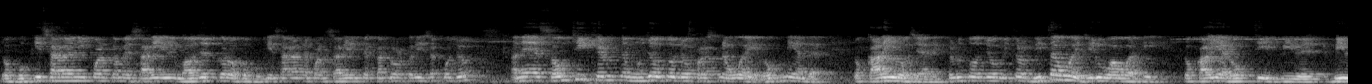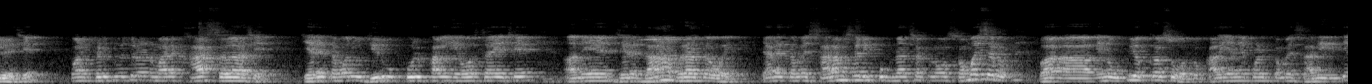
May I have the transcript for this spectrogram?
તો ભૂખી સારાની પણ તમે સારી એવી માવજત કરો, તો ભૂખી સારાને પણ સારી રીતે કંટ્રોલ કરી શકો છો. અને સૌથી ખેડૂતને મૂંઝવતો જો પ્રશ્ન હોય રોગની અંદર, તો કાળીઓ છે. અને ખેડૂતો જો મિત્રો બીતા હોય જીરું વાવવાથી, તો કાળિયા રોગથી બીવે બીવે છે. પણ ખેડૂત મિત્રોને મારે ખાસ સલાહ છે જ્યારે તમારું જીરું ફૂલ અવસ્થા અવસ્થાએ છે અને જ્યારે દાણા ભરાતા હોય, ત્યારે તમે સારામાં સારી ફૂગનાશકનો સમયસર એનો ઉપયોગ કરશો તો કાળિયાને પણ તમે સારી રીતે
